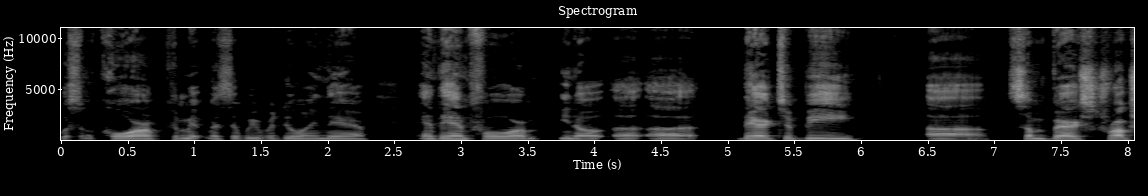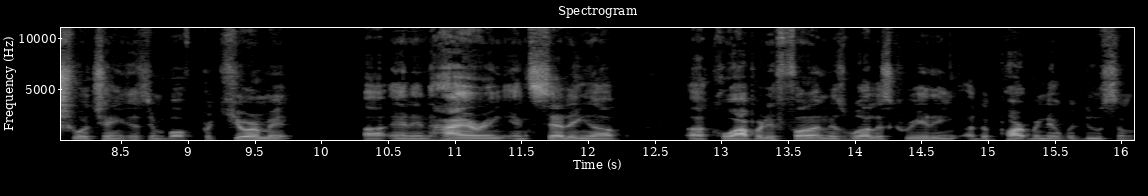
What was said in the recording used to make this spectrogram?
with some core commitments that we were doing there, and then for you know uh, uh, there to be uh, some very structural changes in both procurement uh, and in hiring and setting up a cooperative fund, as well as creating a department that would do some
